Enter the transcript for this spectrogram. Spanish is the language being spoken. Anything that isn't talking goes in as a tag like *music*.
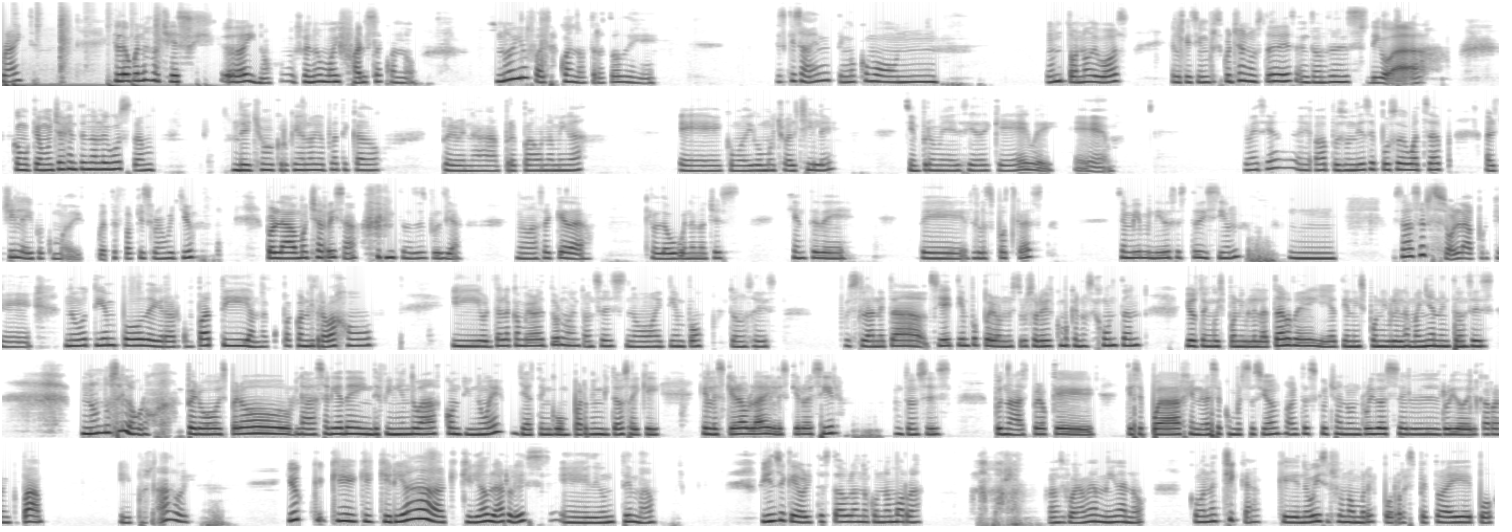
That's right. Hello, buenas noches. Ay, no, suena muy falsa cuando. No bien falsa cuando trato de. Es que, ¿saben? Tengo como un. Un tono de voz, el que siempre escuchan ustedes. Entonces digo, ah. Como que a mucha gente no le gusta. De hecho, creo que ya lo había platicado. Pero en la prepa, una amiga eh, como digo mucho al chile, siempre me decía de que, güey, eh, ¿qué me decía? Eh, ah, pues un día se puso de WhatsApp al chile y fue como de, what the fuck is wrong with you? Pero le daba mucha risa, *laughs* entonces pues ya, no se queda. Hello, buenas noches, gente de, de, de los podcasts. Sean bienvenidos a esta edición. Mm, estaba a hacer sola porque no hubo tiempo de grabar con Patty, anda ocupada con el trabajo y ahorita la cambiaron de turno, entonces no hay tiempo. Entonces, pues la neta, sí hay tiempo, pero nuestros horarios como que no se juntan. Yo tengo disponible la tarde y ella tiene disponible la mañana, entonces no, no se logró. Pero espero la serie de Indefiniendo A continúe. Ya tengo un par de invitados ahí que que les quiero hablar y les quiero decir. Entonces, pues nada, espero que, que se pueda generar esa conversación. Ahorita escuchan un ruido, es el ruido del carro de mi papá. Y pues nada. Yo que, que, que, quería, que quería hablarles eh, de un tema. Fíjense que ahorita estaba hablando con una morra. Una morra. Como si fuera mi amiga, ¿no? Con una chica que no voy a decir su nombre por respeto a ella y por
